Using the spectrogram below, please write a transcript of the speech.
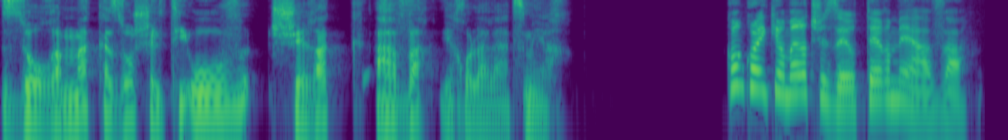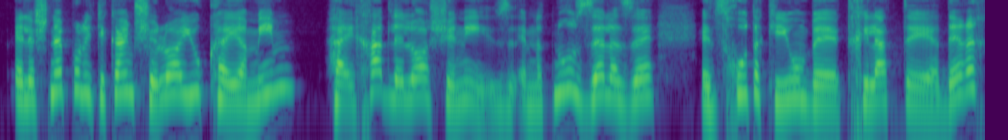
זו רמה כזו של תיעוב שרק אהבה יכולה להצמיח. קודם כל הייתי אומרת שזה יותר מאהבה. אלה שני פוליטיקאים שלא היו קיימים האחד ללא השני, הם נתנו זה לזה את זכות הקיום בתחילת אה, הדרך,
